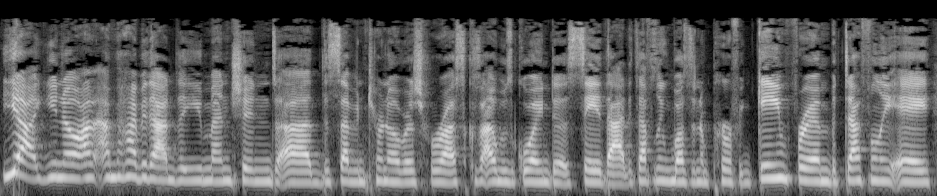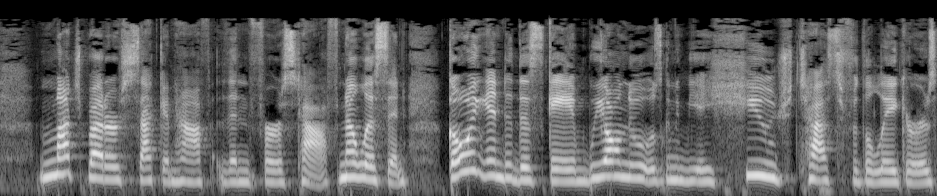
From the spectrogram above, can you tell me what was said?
Yeah, you know, I'm, happy that that you mentioned uh, the seven turnovers for us because I was going to say that it definitely wasn't a perfect game for him, but definitely a much better second half than first half. Now, listen, going into this game, we all knew it was going to be a huge test for the Lakers,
